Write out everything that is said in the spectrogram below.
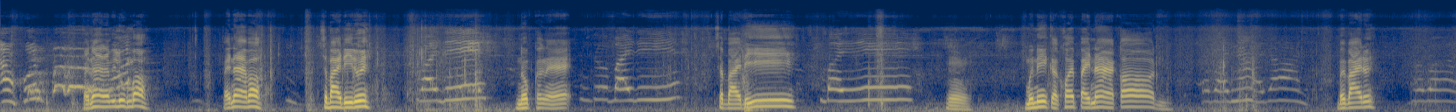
อ้าวคุณไปหน้านะมีลุงเปล่าไปหน้าเปล่าสบายดีด้วยสบายดีนบข้างไหนสบายดี สบายดีสบายดีอืมมื้อนี้ก็ค่อยไปหน้าก้อนสบายหน้าด้านบายบายด้วยสบาย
